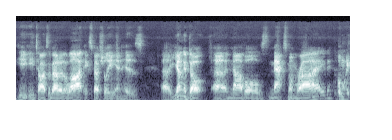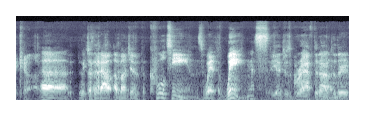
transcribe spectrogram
he he talks about it a lot, especially in his uh, young adult uh, novels Maximum Ride Oh my god. uh, which is about a bunch of cool teens with wings. yeah, just grafted onto um, their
